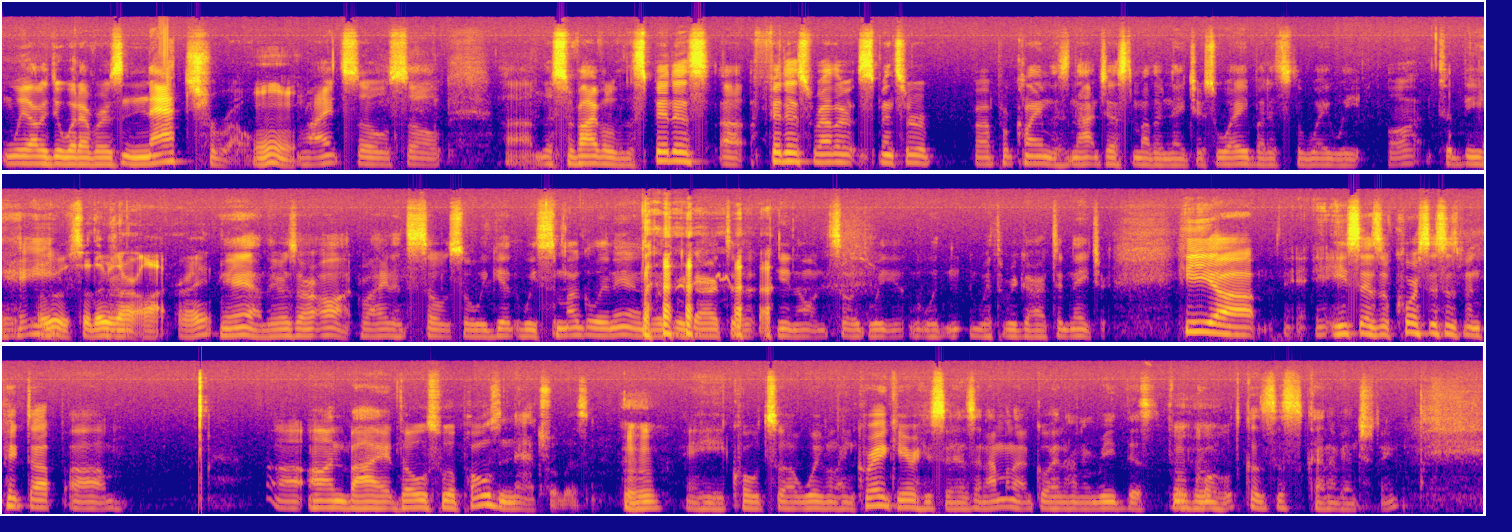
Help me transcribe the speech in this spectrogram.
we ought to do whatever is natural, Mm. right? So, so uh, the survival of the fittest, uh, fittest rather, Spencer uh, proclaimed is not just Mother Nature's way, but it's the way we ought to behave. Ooh, so there's our ought right Yeah, there's our ought, right? It's so so we get we smuggle it in with regard to you know, and so we with, with regard to nature. He uh, he says, of course, this has been picked up um, uh, on by those who oppose naturalism. Mhm. And he quotes uh, William Lane Craig here. He says, and I'm going to go ahead and read this full Mhm. quote because this is kind of interesting.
